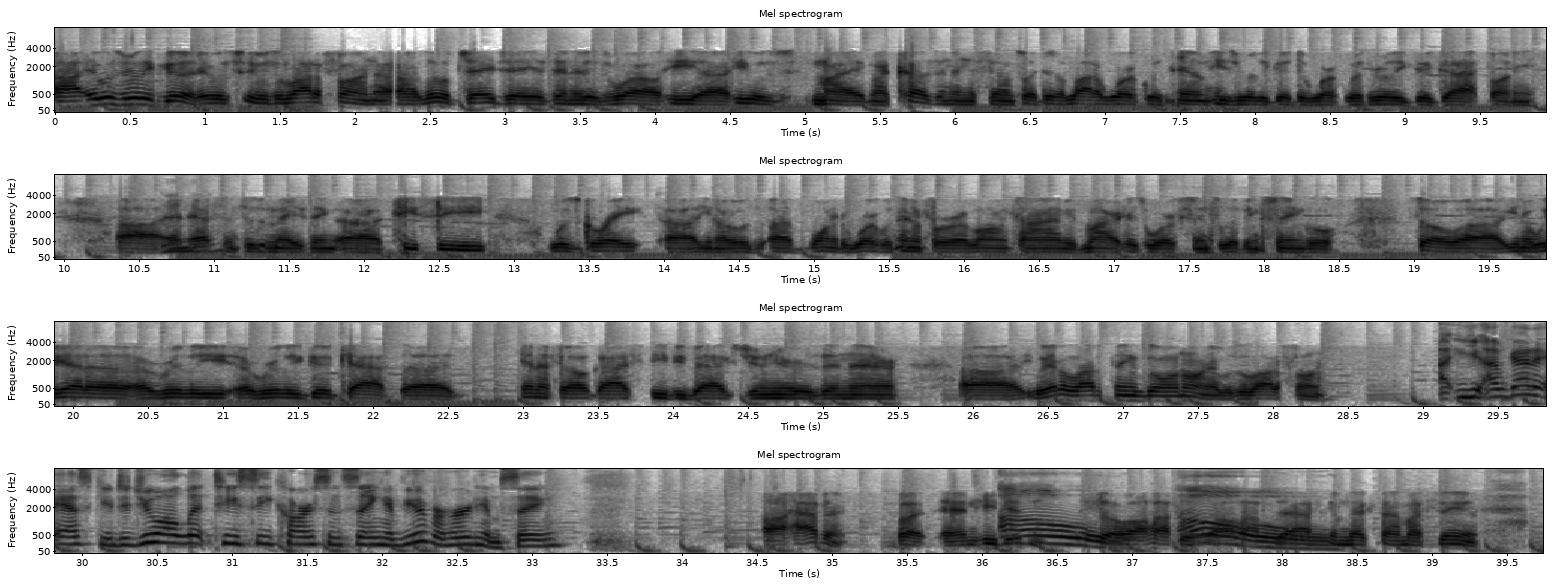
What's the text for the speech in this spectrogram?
Uh, it was really good. It was it was a lot of fun. Uh, little JJ is in it as well. He uh, he was my my cousin in the film, so I did a lot of work with him. He's really good to work with. Really good guy, funny, uh, and mm-hmm. Essence is amazing. Uh, TC was great. Uh, you know, I've wanted to work with him for a long time. Admired his work since Living Single. So uh, you know, we had a, a really a really good cast. Uh, NFL guy Stevie Baggs Jr. is in there. Uh, we had a lot of things going on. It was a lot of fun. I, I've got to ask you, did you all let T.C. Carson sing? Have you ever heard him sing? I haven't, but and he didn't. Oh, so I'll have, to, oh. I'll have to ask him next time I see him.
